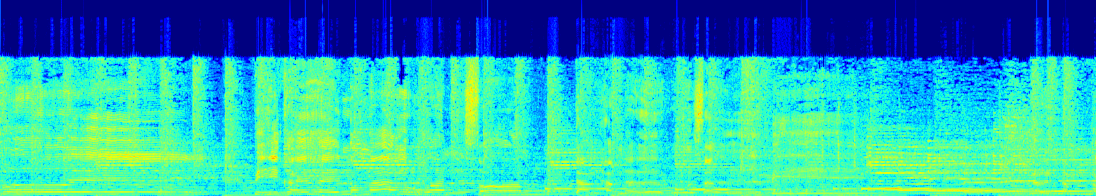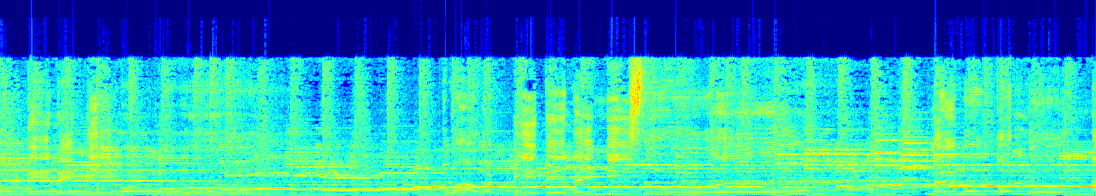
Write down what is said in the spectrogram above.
โอยปีเคยให้น้องนางหวนซ้อมตั้งหักเนอหูเสือปี วันปีเตเลยมีสวยในเมืองกนลงใน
